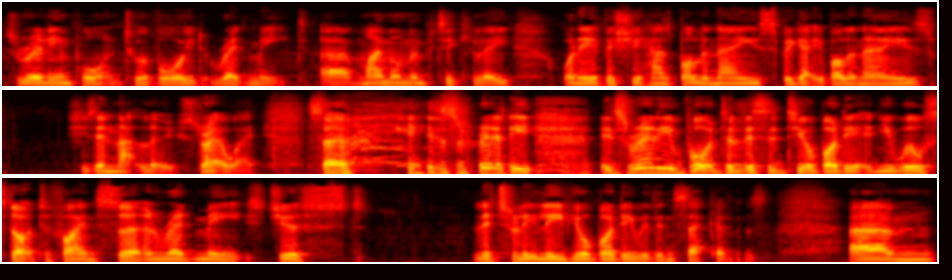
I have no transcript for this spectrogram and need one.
it's really important to avoid red meat. Uh, my mum in particularly whenever she has bolognese spaghetti bolognese she's in that loo straight away. So it's really it's really important to listen to your body and you will start to find certain red meats just literally leave your body within seconds. Um,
